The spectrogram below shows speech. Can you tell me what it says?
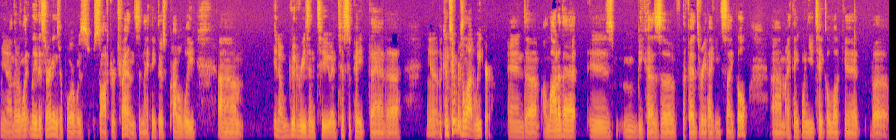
you know, their latest earnings report was softer trends, and I think there's probably, um, you know, good reason to anticipate that, uh, you know, the consumer's a lot weaker, and uh, a lot of that is because of the Fed's rate hiking cycle. Um, I think when you take a look at the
